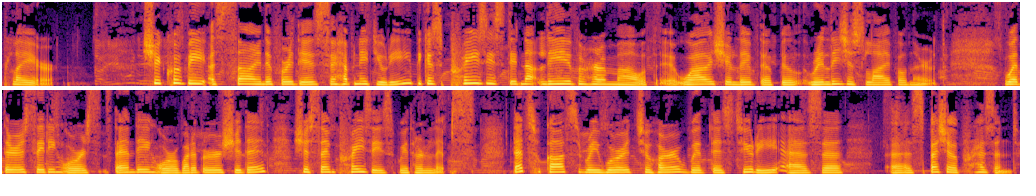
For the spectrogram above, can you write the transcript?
player. She could be assigned for this heavenly duty because praises did not leave her mouth uh, while she lived a religious life on earth. Whether sitting or standing or whatever she did, she sang praises with her lips. That's God's reward to her with this duty as a, a special present.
